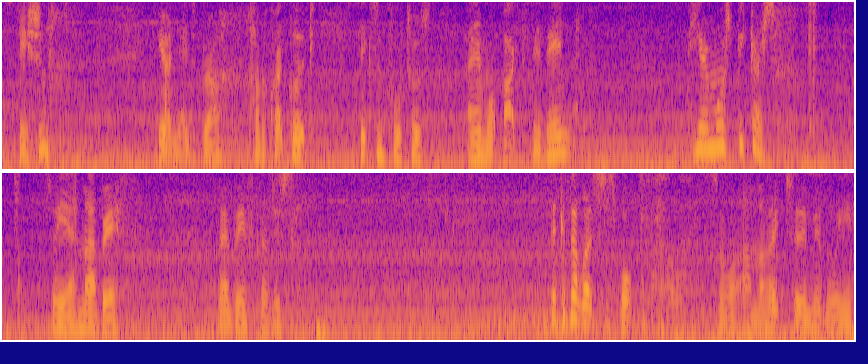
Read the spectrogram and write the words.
station here in Edinburgh. Have a quick look, take some photos and then walk back to the event to hear more speakers. So yeah, my breath. My breath because just because I let's just walked up a hill. So I'm about to make my way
